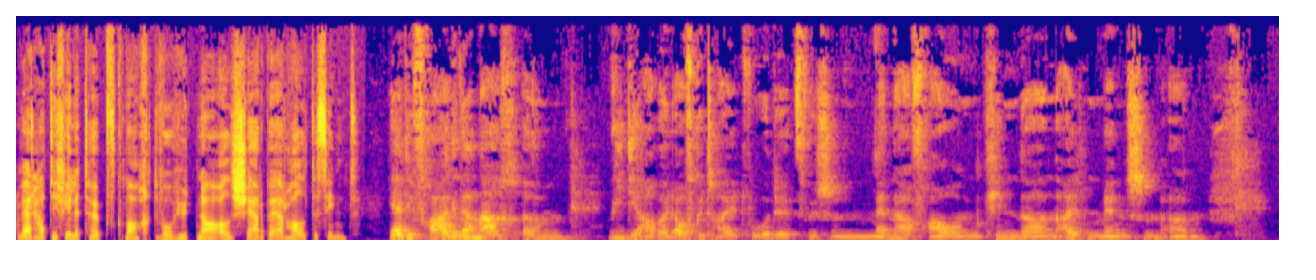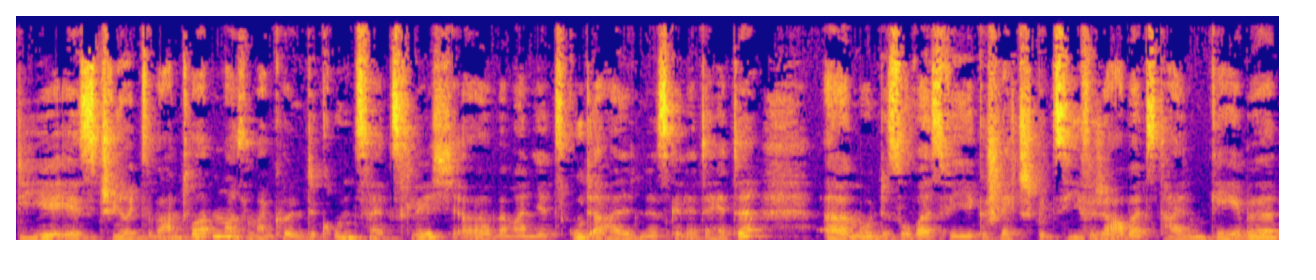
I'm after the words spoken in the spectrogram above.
Wer hat die vielen Töpfe gemacht, wo heute noch als Scherben erhalten sind? Ja, die Frage danach, ähm, wie die Arbeit aufgeteilt wurde zwischen Männer, Frauen, Kindern, alten Menschen, ähm, die ist schwierig zu beantworten. Also man könnte grundsätzlich, äh, wenn man jetzt gut erhaltene Skelette hätte ähm, und es sowas wie geschlechtsspezifische Arbeitsteilung gäbe,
